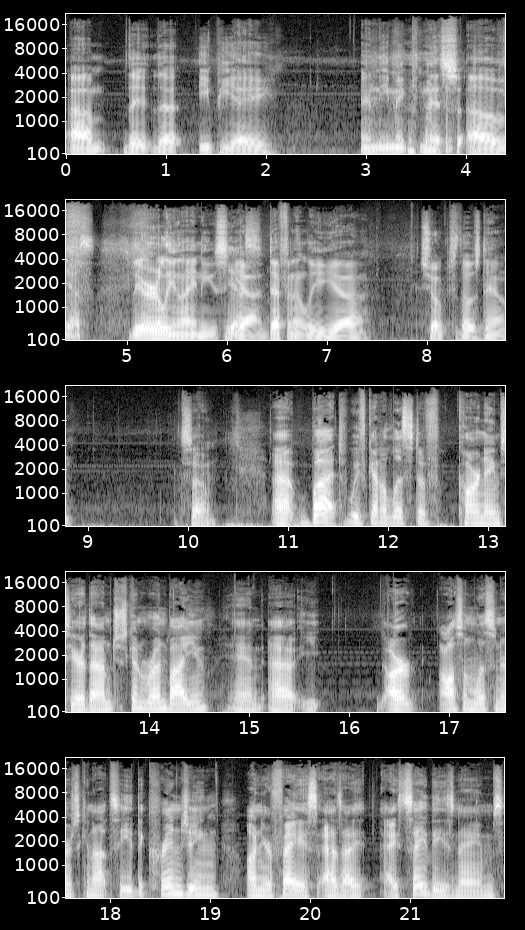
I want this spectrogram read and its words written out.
Um, the the EPA anemicness of Yes. the early '90s, Yes. yeah, definitely uh, choked those down. So, uh, but we've got a list of car names here that I'm just going to run by you, and uh, you, our awesome listeners cannot see the cringing on your face as I, I say these names,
